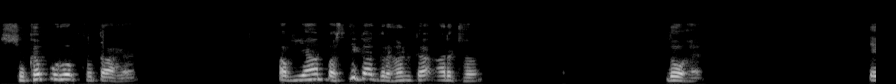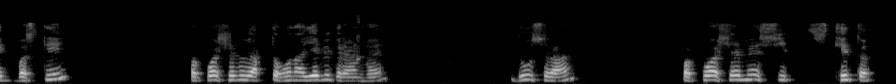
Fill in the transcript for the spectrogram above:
सुखपूर्वक होता है। अब यहाँ बस्ती का ग्रहण का अर्थ दो है। एक बस्ती पक्वाशय में व्याप्त होना यह भी ग्रहण है। दूसरा, पक्वाशय में स्थित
